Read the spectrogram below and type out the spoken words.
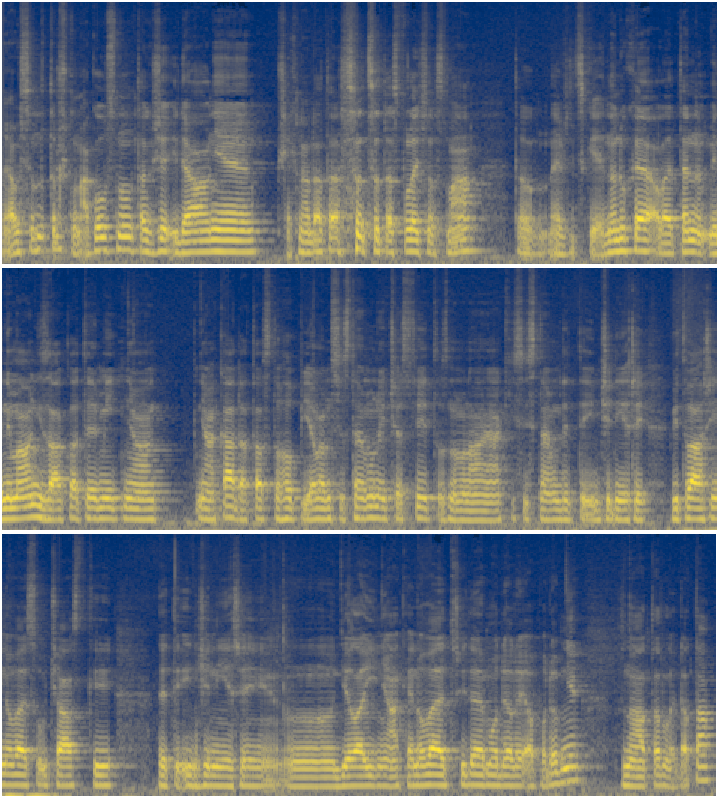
Já bych se to trošku nakousnul, takže ideálně všechna data, co ta společnost má, to ne vždycky jednoduché, ale ten minimální základ je mít nějak, nějaká data z toho PLM systému nejčastěji, to znamená nějaký systém, kdy ty inženýři vytváří nové součástky, kde ty inženýři uh, dělají nějaké nové 3D modely a podobně, zná tato data.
